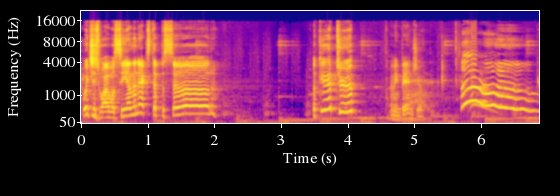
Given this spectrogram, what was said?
Which is why we'll see you on the next episode. A good trip. I mean, Banjo. Oh!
